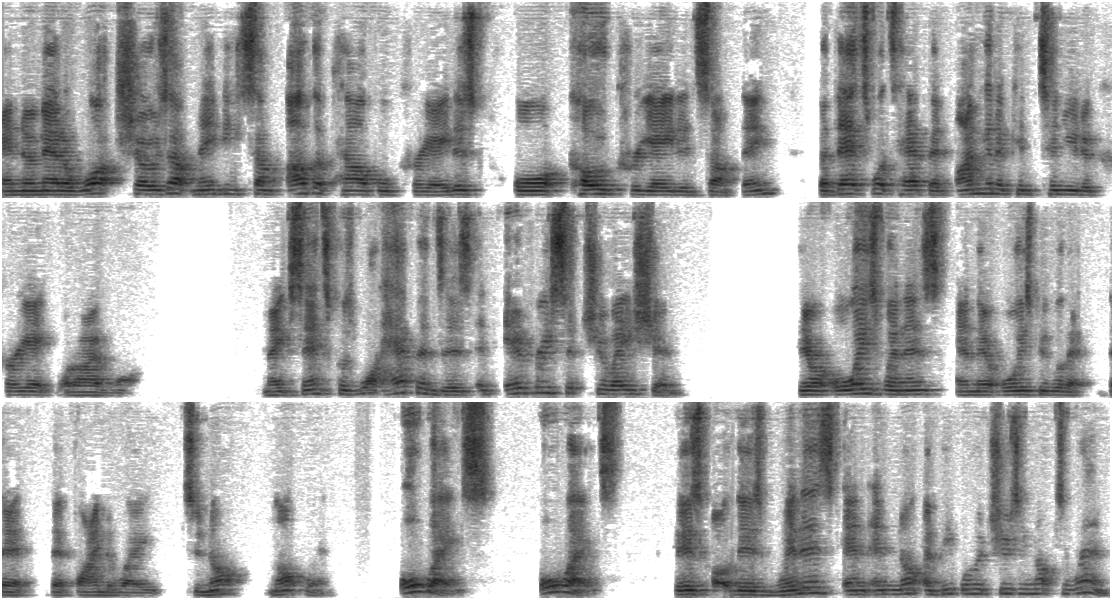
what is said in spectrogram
And no matter what shows up, maybe some other powerful creators or co-created something, but that's what's happened. I'm going to continue to create what I want. Make sense? Because what happens is in every situation, there are always winners and there are always people that that that find a way to not not win. Always, always. There's there's winners and and not and people who are choosing not to win.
